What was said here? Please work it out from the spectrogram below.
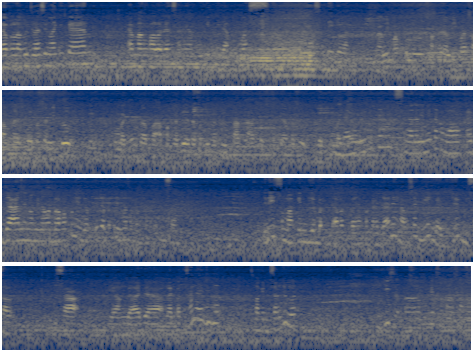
Gak perlu aku jelasin lagi kan. Emang kalau dasarnya mungkin tidak puas ya seperti itu lah. Nah 50 sampai 5 sampai 10 persen itu pembagian berapa? Apakah dia dapat 5 juta kah atau seperti apa sih dari Gak ada pembagian? limit kan, nggak ada limit kan mau kerjaan yang nominal berapapun ya dapat dia dapat 5 sampai 10 persen. Jadi semakin dia dapat banyak pekerjaan ya harusnya dia gajinya bisa bisa ya nggak ada nggak ada batasannya juga semakin besar juga. Jadi uh, mungkin sama sama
